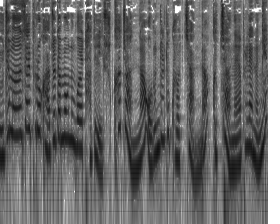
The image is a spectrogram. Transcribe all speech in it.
요즘은 셀프로 가져다 먹는 거에 다들 익숙하지 않나? 어른들도 그렇지 않나? 그렇지 않아요, 플래너님?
